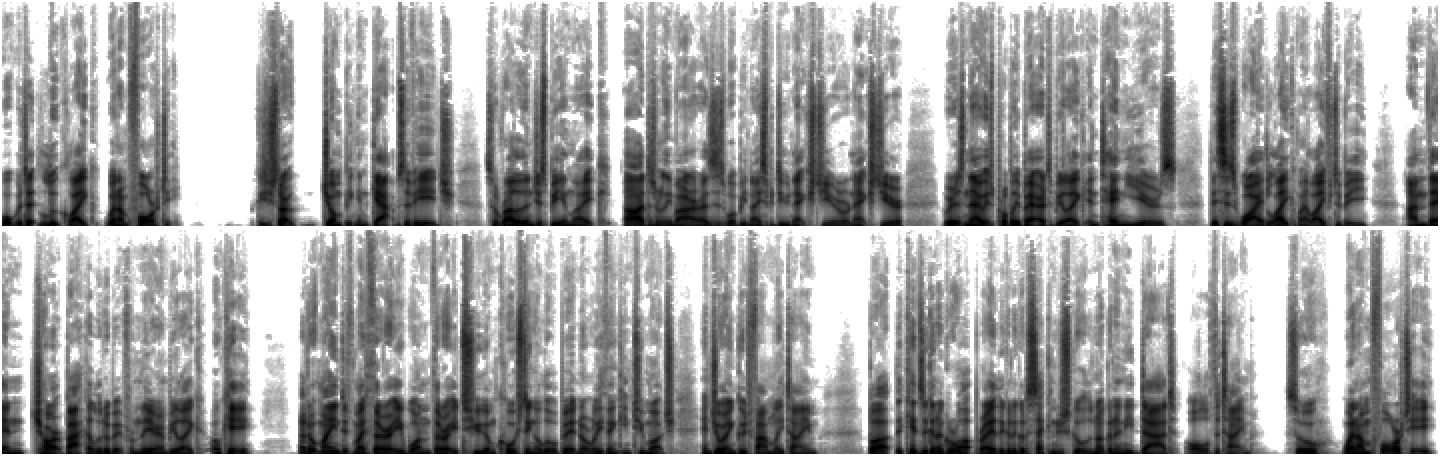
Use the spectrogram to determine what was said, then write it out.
what would it look like when I'm 40? Because you start jumping in gaps of age. So rather than just being like, oh, it doesn't really matter, this is what would be nice to do next year or next year. Whereas now it's probably better to be like, in 10 years, this is what I'd like my life to be. And then chart back a little bit from there and be like, okay, I don't mind if my 31, 32, I'm coasting a little bit, not really thinking too much, enjoying good family time. But the kids are going to grow up, right? They're going to go to secondary school. They're not going to need dad all of the time. So when I'm 40,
